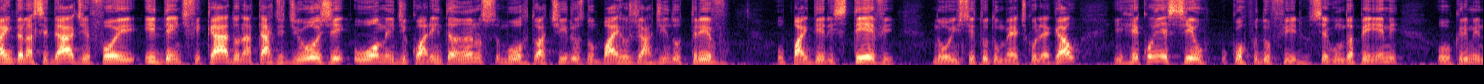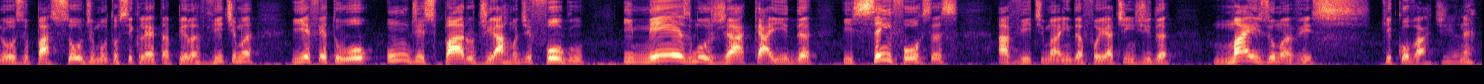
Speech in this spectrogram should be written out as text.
Ainda na cidade, foi identificado na tarde de hoje o homem de 40 anos morto a tiros no bairro Jardim do Trevo. O pai dele esteve no Instituto Médico Legal e reconheceu o corpo do filho. Segundo a PM, o criminoso passou de motocicleta pela vítima e efetuou um disparo de arma de fogo. E mesmo já caída e sem forças, a vítima ainda foi atingida mais uma vez. Que covardia, né?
